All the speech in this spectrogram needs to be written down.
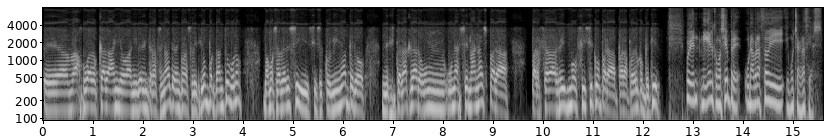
ha jugado cada año a nivel internacional también con la selección. Por tanto bueno vamos a ver si, si se culmina pero necesitará claro unas semanas para para estar a ritmo físico para, para poder competir. Muy bien, Miguel, como siempre, un abrazo y, muchas gracias.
